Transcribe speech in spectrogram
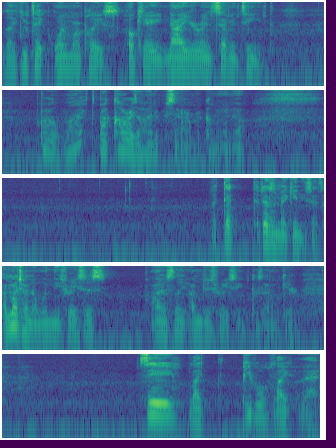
Like you take one more place. Okay, now you're in 17th. Bro, what? My car is 100% armor. Come on now. Like that that doesn't make any sense. I'm not trying to win these races. Honestly, I'm just racing cuz I don't care. See, like people like that.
